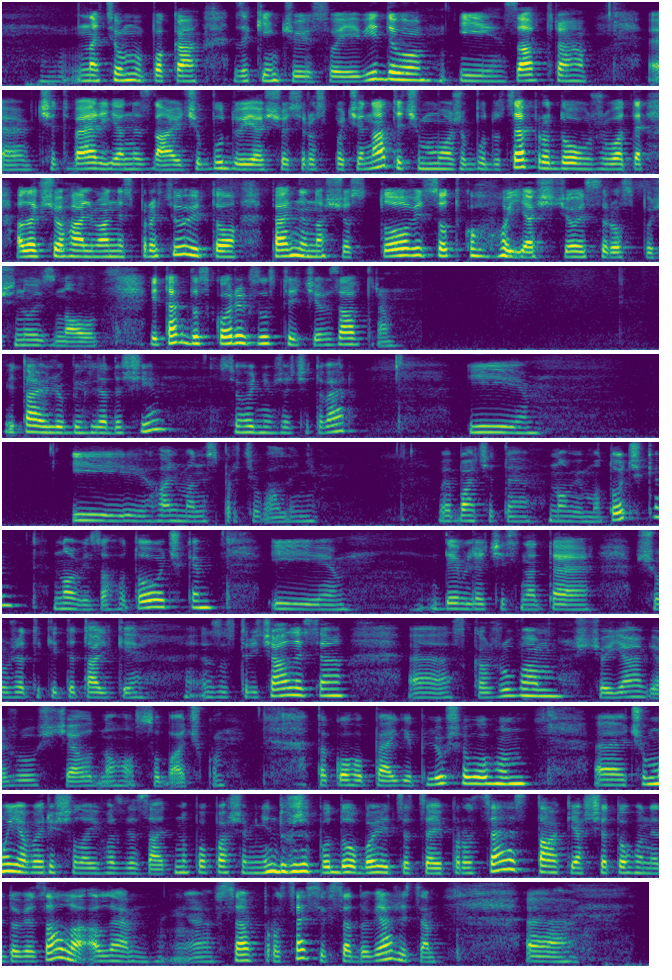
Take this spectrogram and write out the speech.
на цьому поки закінчую своє відео. І завтра, е, в четвер, я не знаю, чи буду я щось розпочинати, чи може буду це продовжувати. Але якщо гальма не спрацює, то впевнена, що 100% я щось розпочну знову. І так, до скорих зустрічей завтра. Вітаю, любі глядачі! Сьогодні вже четвер. І, і гальма не спрацювали. Ви бачите нові моточки, нові заготовочки. І дивлячись на те, що вже такі детальки зустрічалися, е, скажу вам, що я в'яжу ще одного собачку, такого пегі плюшевого. Е, Чому я вирішила його зв'язати? Ну, по-перше, мені дуже подобається цей процес. Так, я ще того не дов'язала, але е, все в процесі, все дов'яжеться.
